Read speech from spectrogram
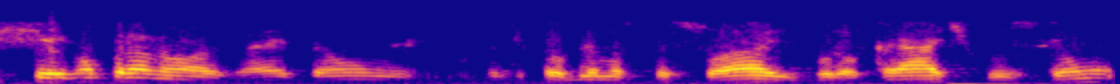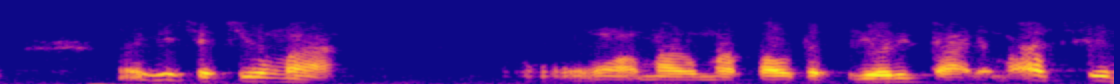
chegam para nós, né? Então, de problemas pessoais, burocráticos, então não existe assim uma, uma, uma pauta prioritária. Mas se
